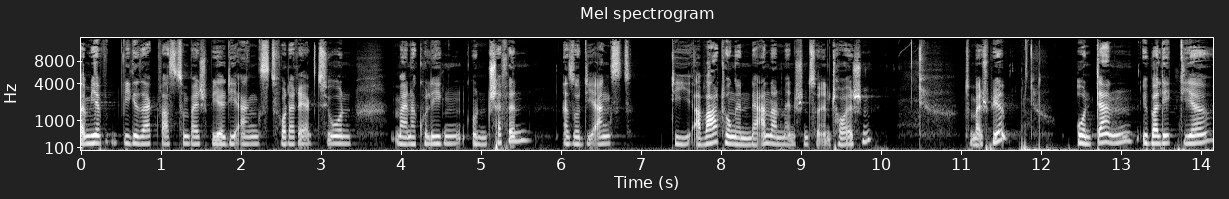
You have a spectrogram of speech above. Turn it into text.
bei mir, wie gesagt, war es zum Beispiel die Angst vor der Reaktion meiner Kollegen und Chefin, also die Angst, die Erwartungen der anderen Menschen zu enttäuschen, zum Beispiel. Und dann überleg dir,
